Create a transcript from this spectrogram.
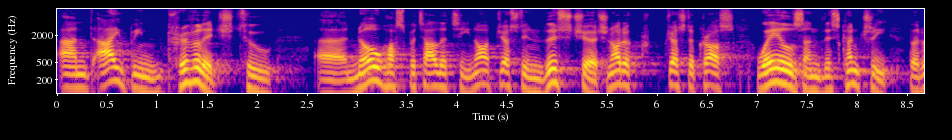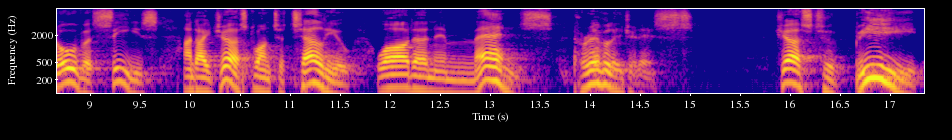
And I've been privileged to uh, no hospitality, not just in this church, not a, just across Wales and this country, but overseas. And I just want to tell you what an immense privilege it is just to be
